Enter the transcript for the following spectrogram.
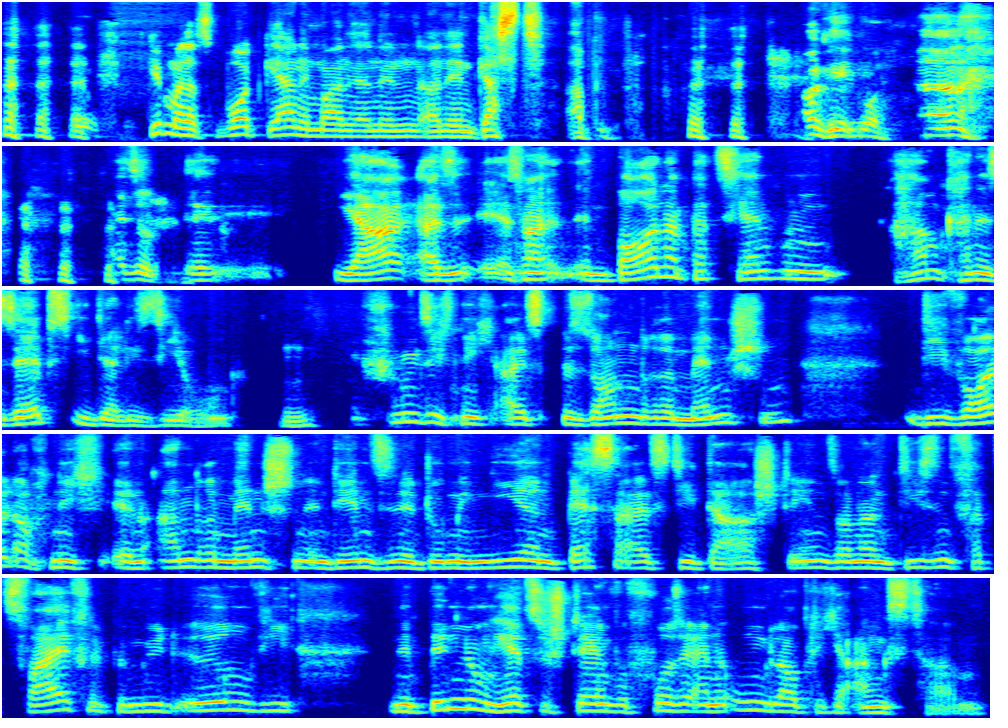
Gib mal das Wort gerne mal an den, an den Gast ab. okay. Äh, also, äh, ja, also erstmal, Borderline-Patienten haben keine Selbstidealisierung. Hm. Die fühlen sich nicht als besondere Menschen. Die wollen auch nicht andere Menschen in dem Sinne dominieren, besser als die dastehen, sondern die sind verzweifelt bemüht, irgendwie eine Bindung herzustellen, wovor sie eine unglaubliche Angst haben.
